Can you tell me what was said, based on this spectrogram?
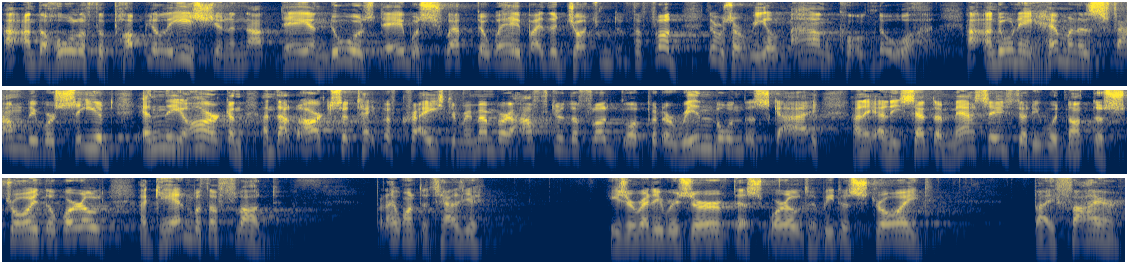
Uh, and the whole of the population in that day, in Noah's day, was swept away by the judgment of the flood. There was a real man called Noah, uh, and only him and his family were saved in the ark. And, and that ark's a type of Christ. And remember, after the flood, God put a rainbow in the sky, and he, and he sent a message that he would not destroy the world again with a flood. But I want to tell you, He's already reserved this world to be destroyed by fire.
